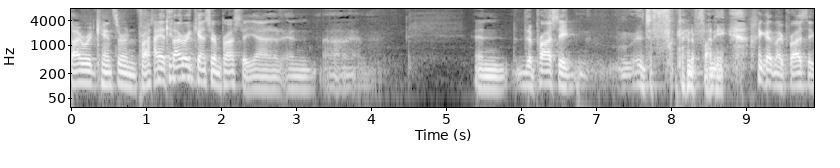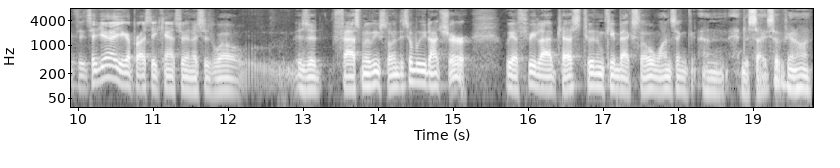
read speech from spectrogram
thyroid cancer and prostate. Um, I had cancer? thyroid cancer and prostate, yeah, and and, uh, and the prostate. It's kind of funny. I got my prostate. They said, "Yeah, you got prostate cancer," and I said, "Well, is it fast moving, slow?" And they said, "Well, we're not sure." We have three lab tests. Two of them came back slow. One's in, in, indecisive. You know. And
